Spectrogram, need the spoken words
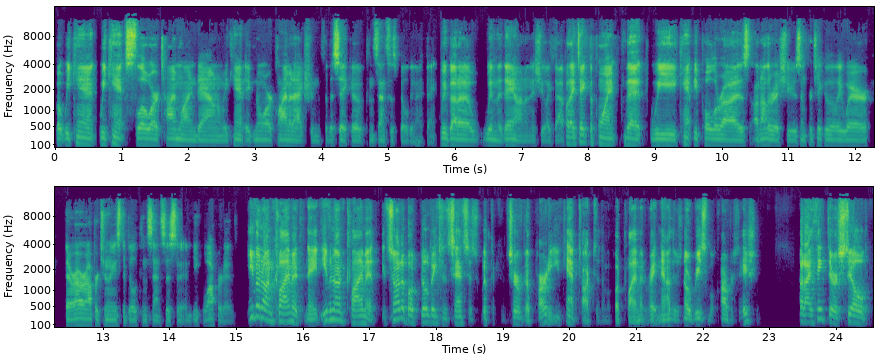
but we can't we can't slow our timeline down and we can't ignore climate action for the sake of consensus building. I think we've got to win the day on an issue like that. But I take the point that we can't be polarized on other issues, and particularly where there are opportunities to build consensus and, be cooperative. Even on climate, Nate, even on climate, it's not about building consensus with the Conservative Party. You can't talk to them about climate right now. There's no reasonable conversation. But I think there are still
